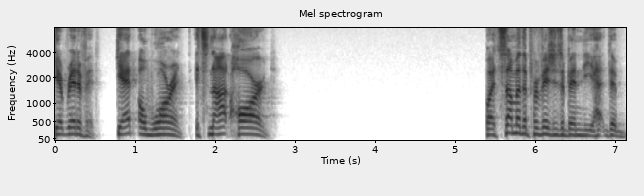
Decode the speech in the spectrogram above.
Get rid of it. Get a warrant. It's not hard. But some of the provisions have been the, the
